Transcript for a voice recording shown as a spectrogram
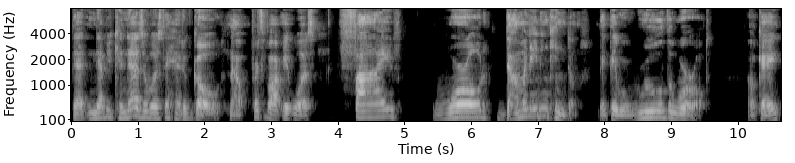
that Nebuchadnezzar was the head of gold. Now, first of all, it was five world dominating kingdoms that they will rule the world. Okay?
